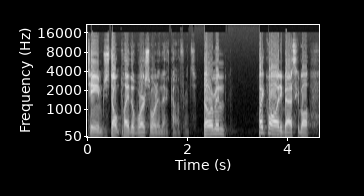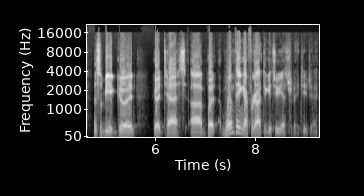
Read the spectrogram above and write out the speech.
team, just don't play the worst one in that conference. Bellarmine, play quality basketball. This will be a good good test. Uh, but one thing I forgot to get to yesterday, TJ,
